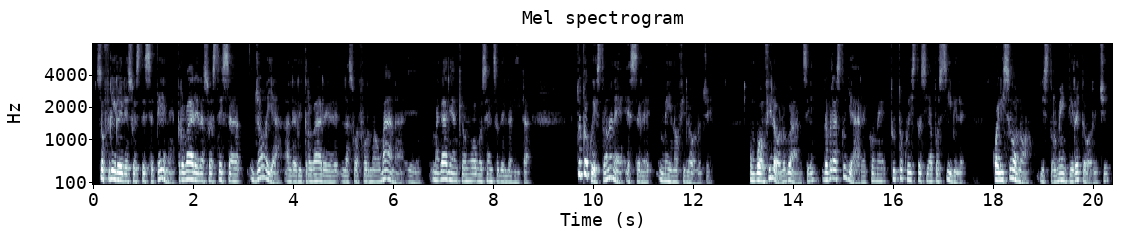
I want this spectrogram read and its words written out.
soffrire le sue stesse pene, provare la sua stessa gioia al ritrovare la sua forma umana e magari anche un nuovo senso della vita. Tutto questo non è essere meno filologi. Un buon filologo, anzi, dovrà studiare come tutto questo sia possibile, quali sono gli strumenti retorici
